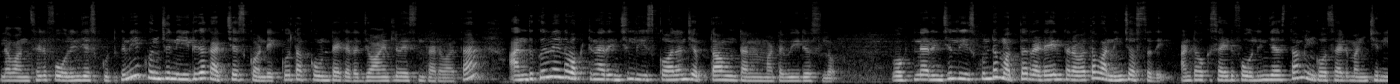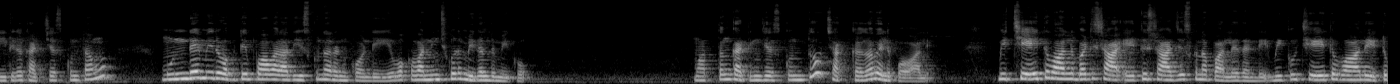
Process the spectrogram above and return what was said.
ఇలా వన్ సైడ్ ఫోల్డింగ్ చేసి కుట్టుకుని కొంచెం నీట్గా కట్ చేసుకోండి. ఎక్కువ తక్కువ ఉంటాయి కదా జాయింట్లు వేసిన తర్వాత. అందుకని నేను ఒకటిన్నర ఇంచులు తీసుకోవాలని చెప్తా ఉంటాను అనమాట వీడియోస్లో. ఒకటిన్నర ఇంచులు తీసుకుంటే మొత్తం రెడీ అయిన తర్వాత వన్ ఇంచ్ వస్తుంది. అంటే ఒక సైడ్ ఫోల్డింగ్ చేస్తాం ఇంకో సైడ్ మంచి నీట్గా కట్ చేసుకుంటాము. ముందే మీరు ఒకటి పావు అలా తీసుకున్నారనుకోండి ఒక వన్ ఇంచ్ కూడా మిగలదు మీకు. మొత్తం కటింగ్ చేసుకుంటూ చక్కగా వెళ్ళిపోవాలి. మీ చేతి వాళ్ళని బట్టి స్టా ఎటు స్టార్ట్ చేసుకున్నా పర్లేదండి. మీకు చేతి వాళ్ళు ఎటు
